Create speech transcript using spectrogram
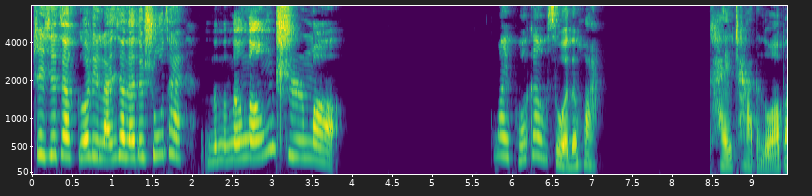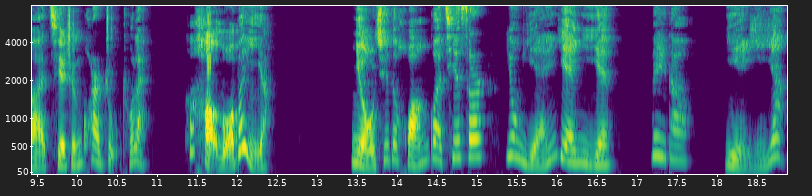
这些在河里拦下来的蔬菜能能能能吃吗？外婆告诉我的话。开叉的萝卜切成块煮出来，和好萝卜一样；扭曲的黄瓜切丝儿，用盐腌一腌，味道也一样。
